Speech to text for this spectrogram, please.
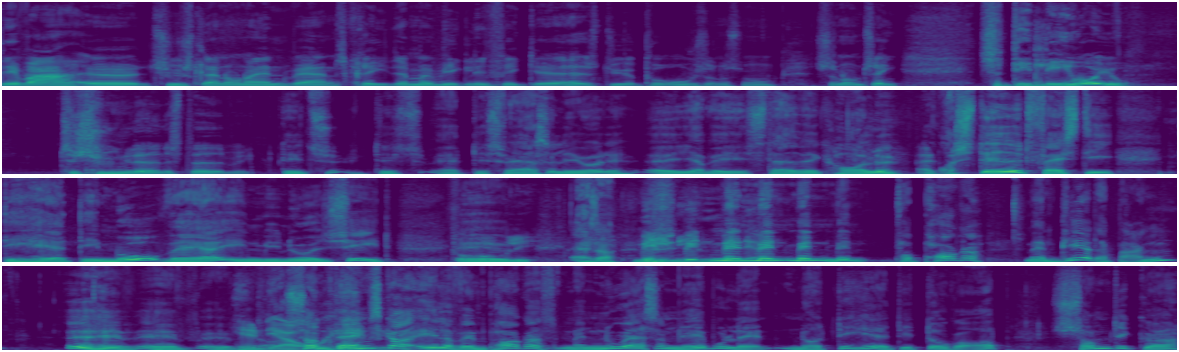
det var øh, Tyskland under 2. verdenskrig, da man virkelig fik øh, havde styr på russerne og sådan nogle, sådan nogle ting. Så det lever jo til synligheden stadigvæk. Det, det, ja, desværre så lever det. Øh, jeg vil stadigvæk holde altså, og stadig fast i, det her, det må være en minoritet. Øh, altså, men, men, men, men, men, men for pokker, man bliver da bange. Øh, øh, øh, ja, som okay. dansker, eller hvem pokker man nu er som naboland, når det her det dukker op, som det gør,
